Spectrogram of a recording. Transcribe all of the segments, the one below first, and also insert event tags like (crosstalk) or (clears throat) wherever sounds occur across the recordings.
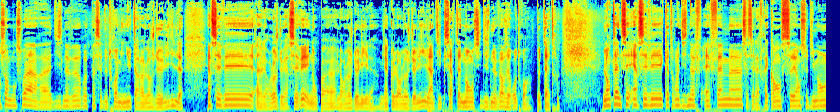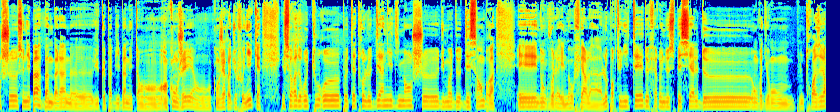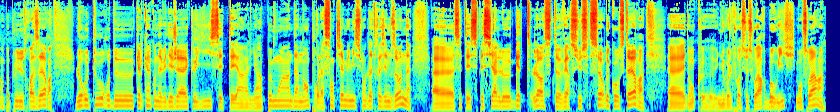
Bonsoir, bonsoir. 19h passé de 3 minutes à l'horloge de Lille. RCV, à l'horloge de RCV et non pas à l'horloge de Lille. Bien que l'horloge de Lille indique certainement aussi 19h03, peut-être. L'antenne c'est RCV 99 FM, ça c'est la fréquence. Et en ce dimanche, ce n'est pas Bambalam, euh, vu que Pabi Bam est en, congé, en congé radiophonique. Il sera de retour euh, peut-être le dernier dimanche euh, du mois de décembre. Et donc voilà, il m'a offert l'opportunité de faire une spéciale de, on va dire, 3 heures, un peu plus de 3 heures. Le retour de quelqu'un qu'on avait déjà accueilli, c'était il y a un peu moins d'un an pour la centième émission de la 13e zone. Euh, c'était spécial Get Lost versus Sœur de Coaster. Euh, donc euh, une nouvelle fois ce soir, Bowie. Bonsoir.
